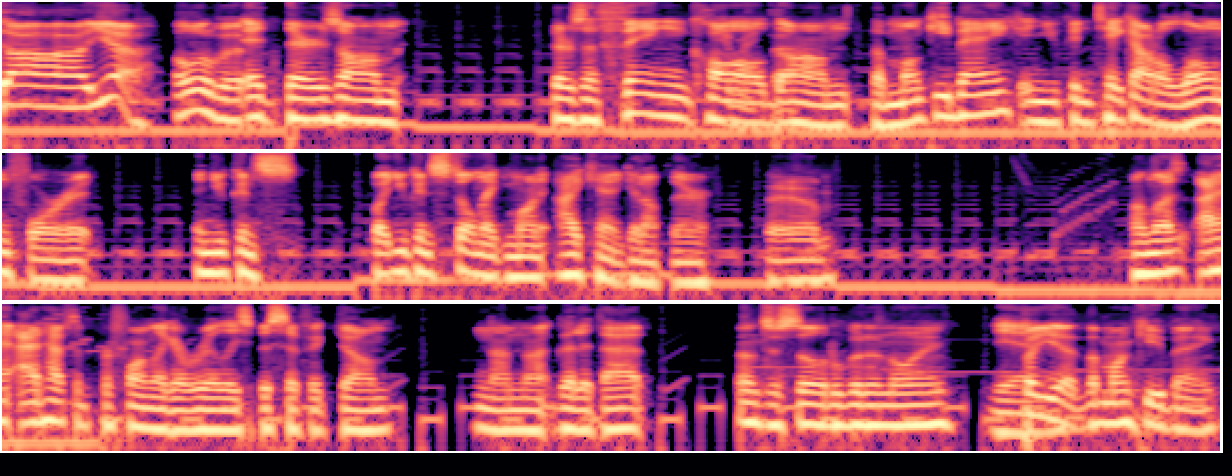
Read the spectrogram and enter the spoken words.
Uh, yeah, a little bit. It there's um there's a thing called um the monkey bank and you can take out a loan for it and you can but you can still make money. I can't get up there Damn. unless I, I'd have to perform like a really specific jump and I'm not good at that. That's just a little bit annoying. Yeah. But yeah, the monkey bank.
